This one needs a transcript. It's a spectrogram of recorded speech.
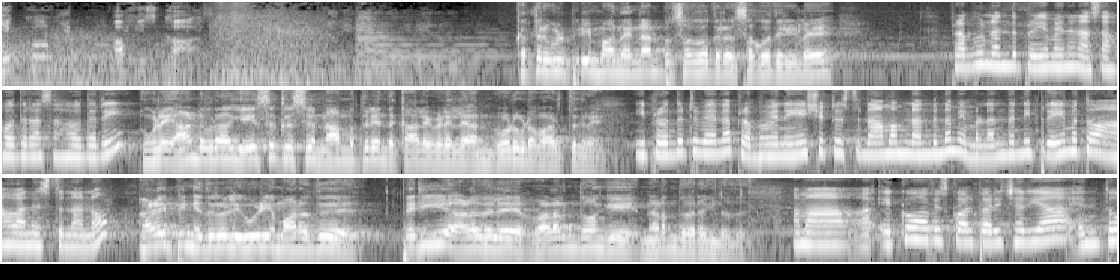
echo of his call. கர்த்தருக்குள் பிரியமான என் அன்பு சகோதர சகோதரிகளே ప్రభు నందు ప్రియమైన నా సహోదర సహోదరి உங்களை ஆண்டவராக இயேசு கிறிஸ்துவ நாமத்தில் இந்த காலை வேளையில் அன்போடு கூட வாழ்த்துகிறேன் ఈ ప్రొద్దుటి వేళ ప్రభువైన యేసుక్రీస్తు నామం నందున మిమ్మల్ని అందరినీ ప్రేమతో ఆహ్వానిస్తున్నాను அழைப்பின் எதிரொலி ஊழியமானது பெரிய அளவில் வளர்ந்தோங்கி நடந்து வருகிறது మా ఎక్కువ ఆఫీస్ కాల్ పరిచర్య ఎంతో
